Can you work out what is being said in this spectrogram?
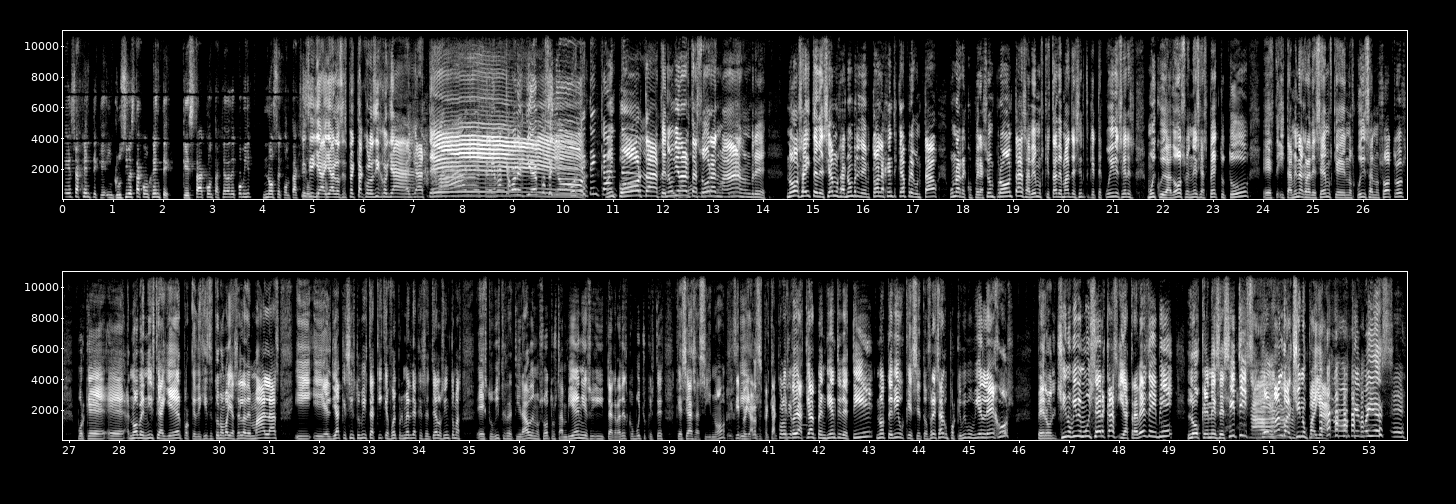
esa gente que inclusive está con gente que está contagiada de COVID, no se contagie. Sí, sí, ya, ya, los espectáculos, hijo, ya. ¡Cállate! Ay, se le va a acabar el tiempo, señor. ¿Por qué te encanta? No importa, tenemos bien hartas horas más, hombre. No, ahí te deseamos al nombre de toda la gente que ha preguntado una recuperación pronta. Sabemos que está de más decirte que te cuides, eres muy cuidadoso en ese aspecto tú. Este, y también agradecemos que nos cuides a nosotros porque eh, no viniste ayer porque dijiste tú no vayas a hacer la de malas. Y, y el día que sí estuviste aquí, que fue el primer día que sentía los síntomas, eh, estuviste retirado de nosotros también. Y, eso, y te agradezco mucho que estés, que seas así, ¿no? Sí, pero Y- ya los espectáculos, Estoy aquí al pendiente de ti. No te digo que se te ofrece algo porque vivo bien lejos. Pero el chino vive muy cerca y a través de mí, lo que necesites, yo mando al chino para allá. No, qué güeyes. Eh,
